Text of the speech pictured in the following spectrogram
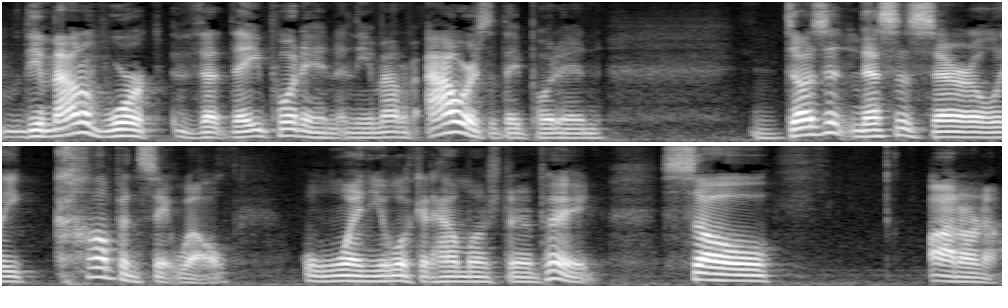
the amount of work that they put in and the amount of hours that they put in doesn't necessarily compensate well when you look at how much they're paid. So I don't know.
